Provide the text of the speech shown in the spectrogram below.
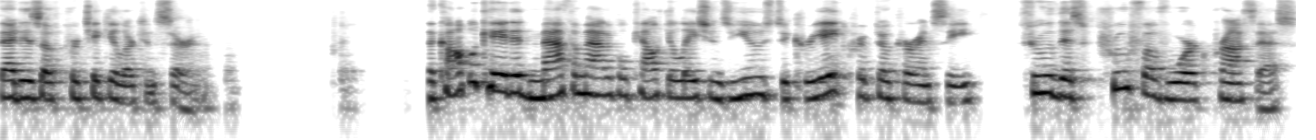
that is of particular concern. The complicated mathematical calculations used to create cryptocurrency through this proof of work process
